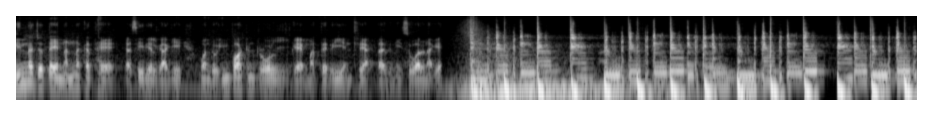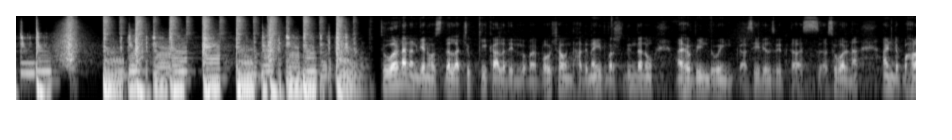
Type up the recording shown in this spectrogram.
ನಿನ್ನ ಜೊತೆ ನನ್ನ ಕಥೆ ಸೀರಿಯಲ್ಗಾಗಿ ಒಂದು ಇಂಪಾರ್ಟೆಂಟ್ ರೋಲ್ಗೆ ಮತ್ತೆ ರೀ ಎಂಟ್ರಿ ಆಗ್ತಾ ಇದ್ದೀನಿ ಸುವರ್ಣಗೆ. ಸುವರ್ಣ ನನಗೇನು ಹೊಸದಲ್ಲ, ಚುಕ್ಕಿ ಕಾಲದಿಂದಲೂ, ಬಹುಶಃ ಒಂದು ಹದಿನೈದು ವರ್ಷದಿಂದನೂ I have been doing serials with Suvarna. And ಬಹಳ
